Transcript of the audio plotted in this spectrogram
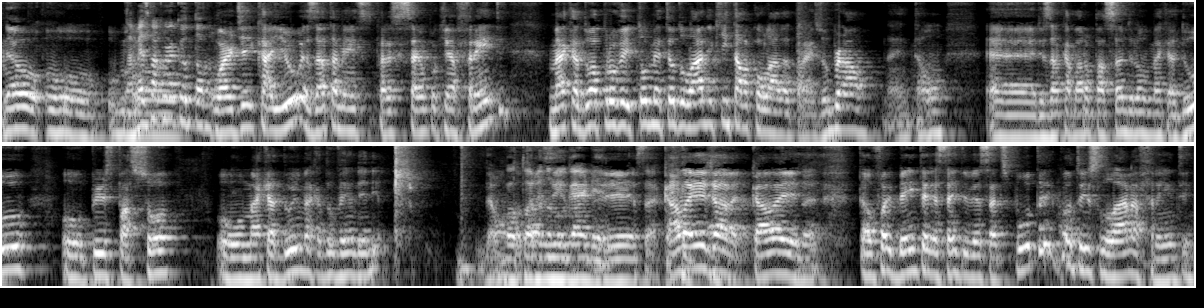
Né, o, o, o, Na mesma o, cor que o Tom. O RJ caiu, exatamente. Parece que saiu um pouquinho à frente. O McAdoo aproveitou, meteu do lado e quem estava colado atrás? O Brown. Né? Então é, eles acabaram passando de novo o McAdoo. O Pierce passou. O McAdoo e o McAdoo veio nele. Deu uma Botou ele no lugar dele. Isso. Calma aí, jovem. Calma aí, né? Então foi bem interessante ver essa disputa. Enquanto isso, lá na frente,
